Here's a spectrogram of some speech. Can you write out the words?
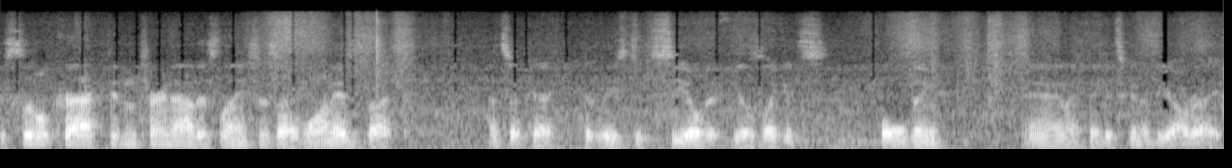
this little crack didn't turn out as nice as I wanted, but that's okay. At least it's sealed. It feels like it's holding, and I think it's going to be all right.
